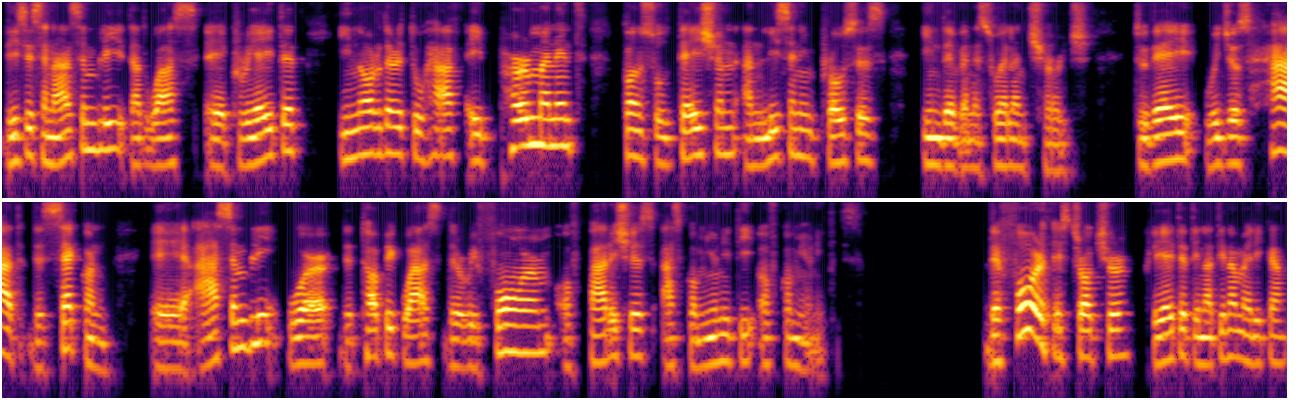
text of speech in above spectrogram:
This is an assembly that was uh, created in order to have a permanent consultation and listening process in the Venezuelan church. Today, we just had the second uh, assembly where the topic was the reform of parishes as community of communities. The fourth structure created in Latin America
